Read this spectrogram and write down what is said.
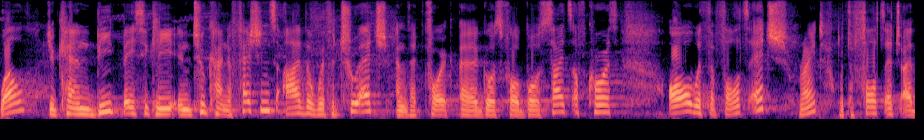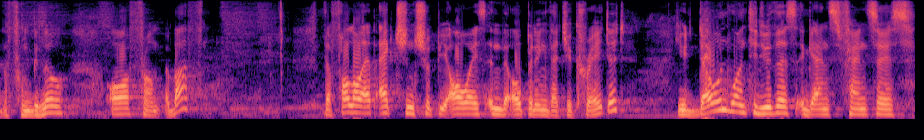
Well, you can beat basically in two kind of fashions, either with a true edge, and that for, uh, goes for both sides, of course, or with the false edge, right? With the false edge either from below or from above. The follow-up action should be always in the opening that you created. You don't want to do this against fencers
